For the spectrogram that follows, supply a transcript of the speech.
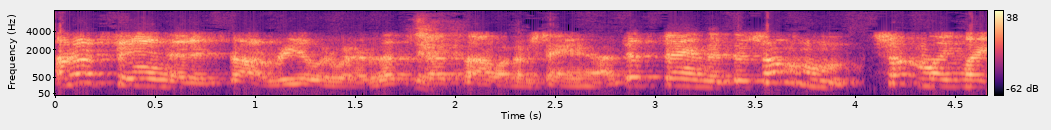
I'm not saying that it's not real or whatever. That's Yeah. that's not what I'm saying. I'm just saying that there's something something like my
